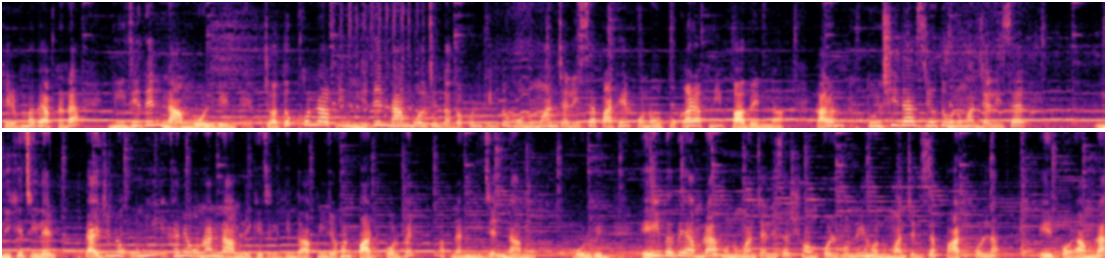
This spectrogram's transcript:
সেরকমভাবে আপনারা নিজেদের নাম বলবেন। যতক্ষণ না আপনি নিজেদের নাম বলছেন, ততক্ষণ কিন্তু হনুমান চালিসা পাঠের কোনো উপকার আপনি পাবেন না। কারণ তুলসীদাস যেহেতু হনুমান চালিসা লিখেছিলেন, তাই জন্য উনি এখানে ওনার নাম লিখেছিলেন। কিন্তু আপনি যখন পাঠ করবেন, আপনার নিজের নাম করবেন। এইভাবে আমরা হনুমান চালিসার সংকল্প নিয়ে হনুমান চালিসা পাঠ করলাম। এরপর আমরা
